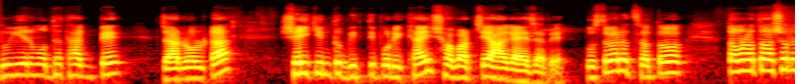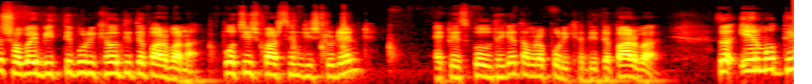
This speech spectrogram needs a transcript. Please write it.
দুইয়ের মধ্যে থাকবে যার রোলটা সেই কিন্তু বৃত্তি পরীক্ষায় সবার চেয়ে আগায় যাবে। বুঝতে পেরেছ? তো তোমরা তো আসলে সবাই বৃত্তি পরীক্ষাও দিতে পারবা না। পঁচিশ পার্সেন্ট স্টুডেন্ট একটা স্কুল থেকে তোমরা পরীক্ষা দিতে পারবা। তো এর মধ্যে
